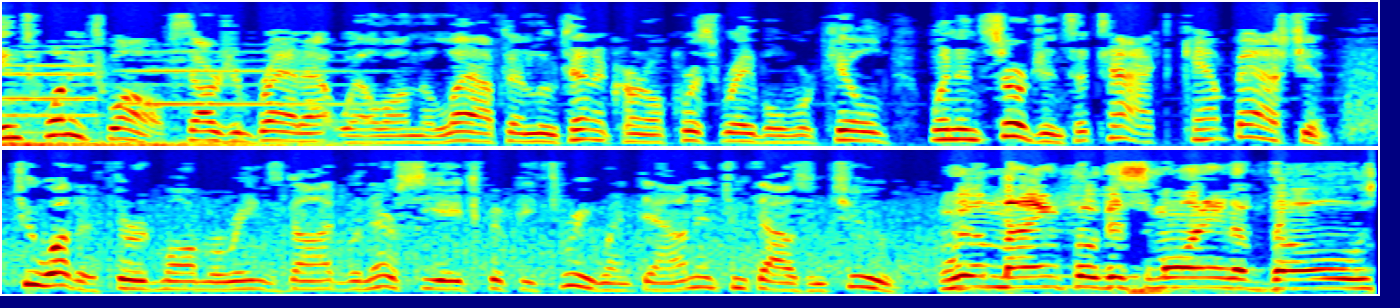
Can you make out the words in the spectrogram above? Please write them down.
In 2012, Sergeant Brad Atwell on the left and Lieutenant Colonel Chris Raible were killed when insurgents attacked Camp Bastion. Two other 3rd MAW Marines died when their CH-53 went down in 2002. We're mindful this morning of those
